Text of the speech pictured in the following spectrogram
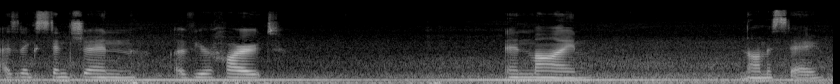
as an extension of your heart and mine. Namaste.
